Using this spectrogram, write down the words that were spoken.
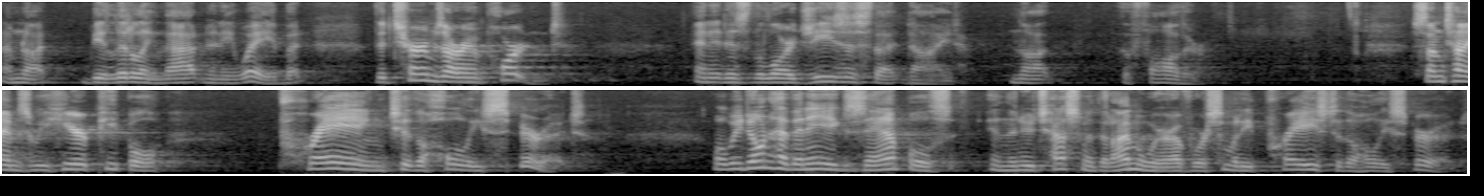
I'm not belittling that in any way, but the terms are important. And it is the Lord Jesus that died, not the Father. Sometimes we hear people praying to the Holy Spirit. Well, we don't have any examples in the New Testament that I'm aware of where somebody prays to the Holy Spirit.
